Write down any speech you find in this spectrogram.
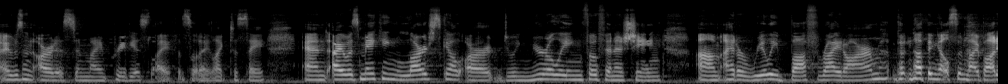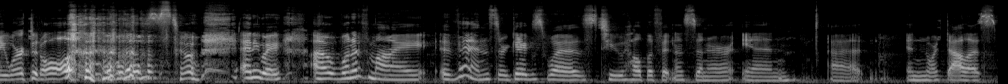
I was an artist in my previous life, is what I like to say. And I was making large scale art, doing muraling, faux finishing. Um, I had a really buff right arm, but nothing else in my body worked at all. so, anyway, uh, one of my events or gigs was to help a fitness center in, uh, in North Dallas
